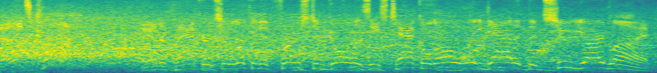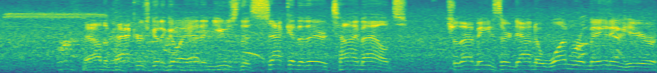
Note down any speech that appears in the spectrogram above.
And it's caught. And the Packers are looking at first and goal as he's tackled all the way down at the two-yard line. Now the Packers going to go ahead and use the second of their timeouts. So that means they're down to one remaining here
